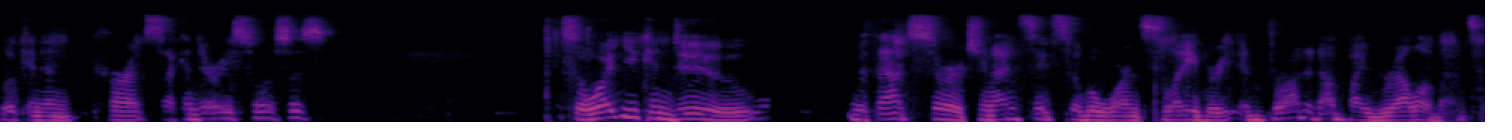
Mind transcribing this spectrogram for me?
looking in current secondary sources. So what you can do with that search, United States Civil War and Slavery, it brought it up by relevance.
